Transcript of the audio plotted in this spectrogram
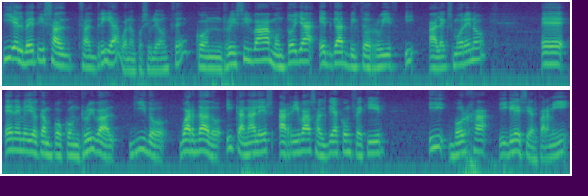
Y el Betis saldría, bueno, en posible 11, con Ruiz Silva, Montoya, Edgar, Víctor Ruiz y Alex Moreno. Eh, en el medio campo con Ruibal, Guido, Guardado y Canales. Arriba saldría con Fekir y Borja Iglesias. Para mí,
